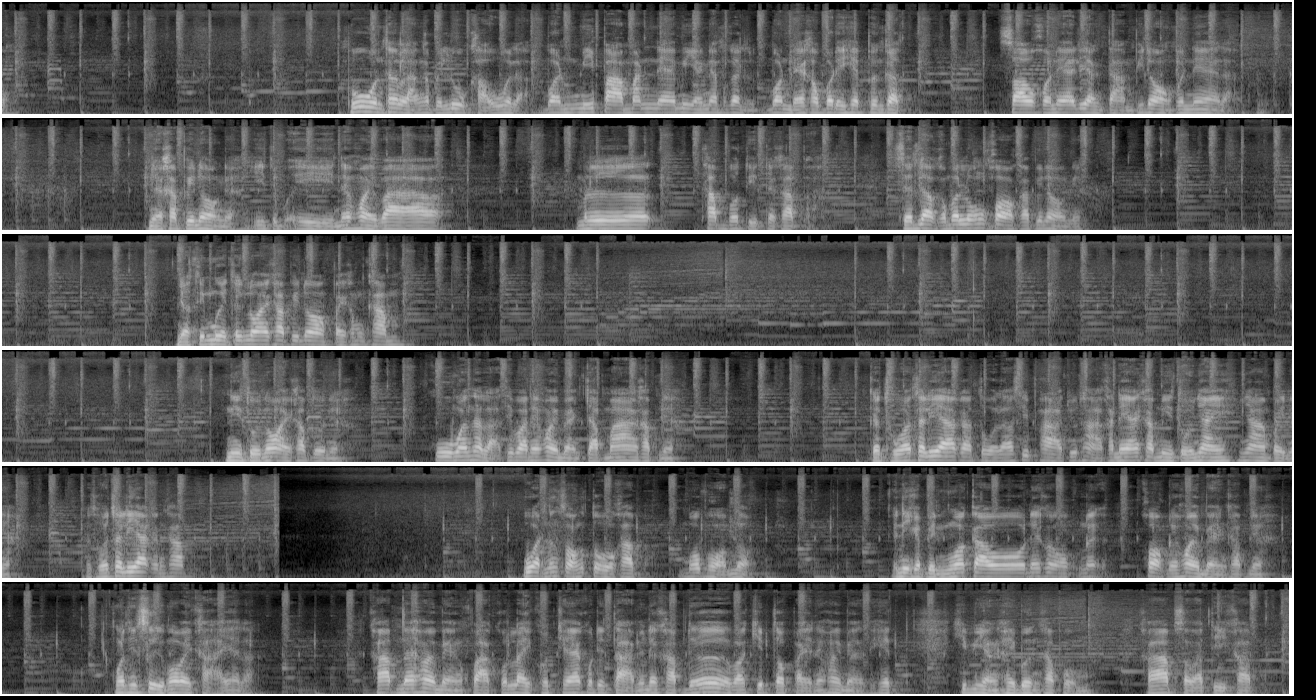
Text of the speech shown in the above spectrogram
ผู้อื่นทางหลังก็เป็นลูกเขาล่ะบ่อนมีปลามันแน่มีหยังแน่เพิ่นก็บ่อนใดเขาบ่ได้เฮ็ดเพิ่นก็เซาเขาแน่เลี้ยงตามพี่น้องเพิ่นแน่ล่ะเนี่ยครับพี่น้องเนี่ยอีตัวเอในหอยว่ามันทับบ่ติดนะครับ เสร็จแล้วก็มาลงคอครับพี่น้องเนี่ย อย่าสิมือจักน้อยครับพี่น้องไปคำคำนี่ตัวน้อยครับตัวเนี้ยกูมันสละที่ว่าได้ห้อยแบ่งจับมาครับเนี่ยกระถัวทะเลียกับตัวแล้วสิพาจุดหาคะแนนครับนี่ตัวใหญ่ย่างไปเนี่ยกระถัวทะเลียกันครับอ้วนทั้งสองตัวครับบ่ผอมหรอกอันนี้ก็เป็นงัวเก่าในคอกในคอกในห้อยแมงครับเนี่ยงัวที่ซื้อมาไว้ขายอะล่ะ ครับในห้อยแมงฝากกดไลค์กดแชร์กดติดตามด้วยนะครับ เด้อว่าคลิปต่อไปในห้อยแมงสิเฮ็ดคลิปอย่างให้เบิ่งครับผม ครับ สวัสดีครับ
